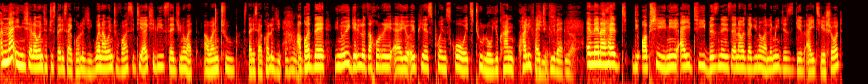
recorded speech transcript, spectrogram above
And not initially i wanted to study psychology. When i went to varsity i actually said you know what? I want to study psychology. Mm-hmm. i got there. You know you get gore, uh, your aps point score it's too low. You can't qualify to do that. Yeah. and then i had the option it business and i was like you know what? Let me just give it a shot.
